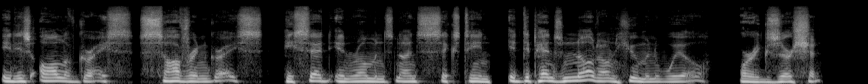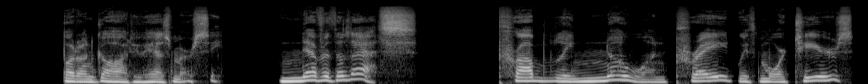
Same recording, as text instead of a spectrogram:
It is all of grace, sovereign grace. He said in Romans 9:16, it depends not on human will or exertion, but on God who has mercy. Nevertheless, probably no one prayed with more tears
